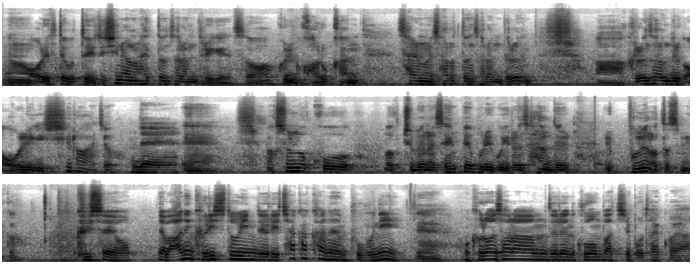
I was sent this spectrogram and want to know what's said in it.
어, 어릴 때부터 이제 신앙을 했던 사람들에게서 그리고 거룩한 삶을 살았던 사람들은 아 그런 사람들과 어울리기 싫어하죠. 네. 예, 막 술 먹고 막 주변에서 행패 부리고 이런 사람들 보면 어떻습니까? 글쎄요. 근데 많은 그리스도인들이 착각하는 부분이 예. 뭐 그런 사람들은 구원받지 못할 거야.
